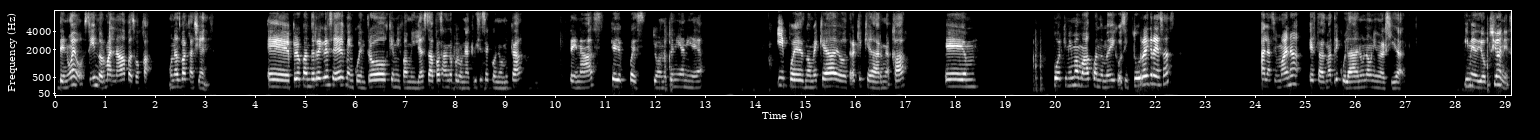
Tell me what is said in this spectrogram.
de nuevo, sí, normal, nada pasó acá, unas vacaciones. Eh, pero cuando regresé me encuentro que mi familia está pasando por una crisis económica tenaz, que pues yo no tenía ni idea. Y pues no me queda de otra que quedarme acá. Em, porque mi mamá cuando me dijo, si tú regresas, a la semana estás matriculada en una universidad. Y me dio opciones.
